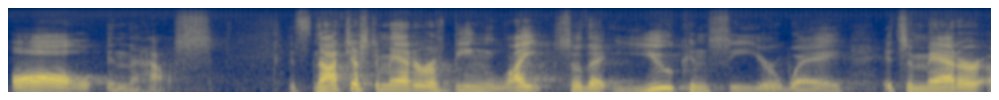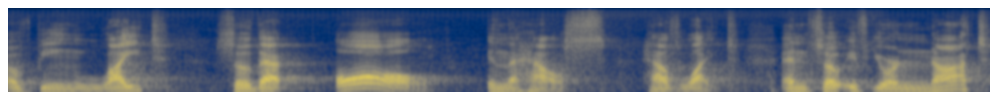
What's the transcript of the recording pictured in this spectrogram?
all in the house. It's not just a matter of being light so that you can see your way, it's a matter of being light so that all in the house have light. And so if you're not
